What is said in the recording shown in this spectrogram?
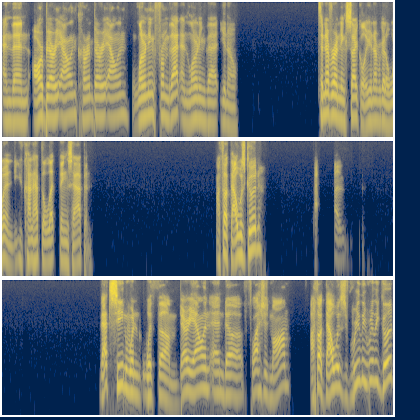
And then our Barry Allen, current Barry Allen, learning from that and learning that, you know, it's a never ending cycle. You're never going to win. You kind of have to let things happen. I thought that was good. I, I, that scene when with um, Barry Allen and uh, Flash's mom, I thought that was really, really good.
